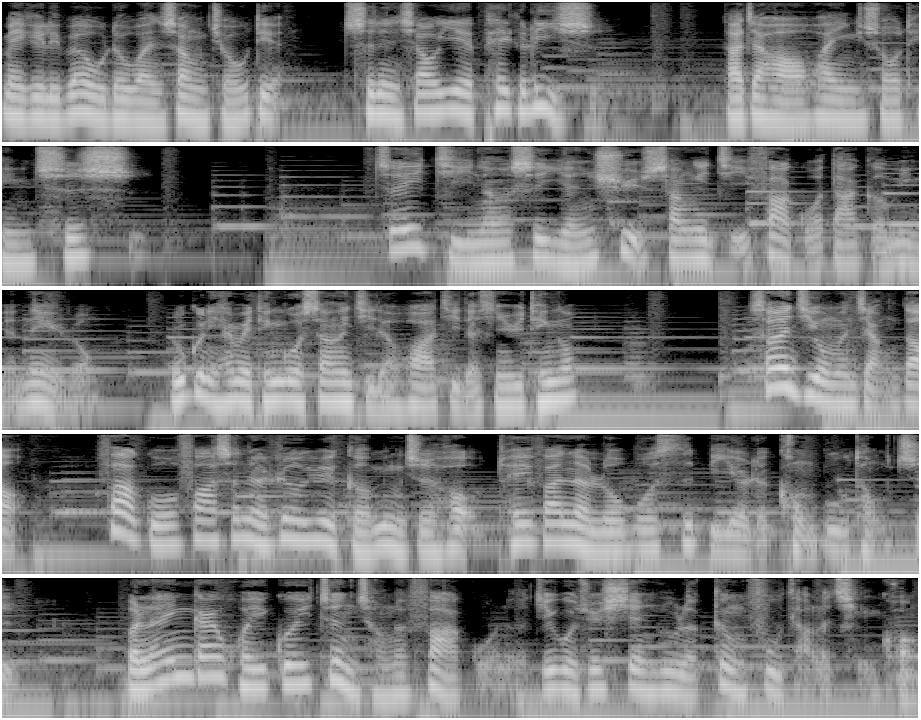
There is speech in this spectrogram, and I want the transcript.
每个礼拜五的晚上九点，吃点宵夜配个历史。大家好，欢迎收听吃史。这一集呢是延续上一集法国大革命的内容。如果你还没听过上一集的话，记得先去听哦。上一集我们讲到，法国发生了热月革命之后，推翻了罗伯斯比尔的恐怖统治。本来应该回归正常的法国呢，结果却陷入了更复杂的情况。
